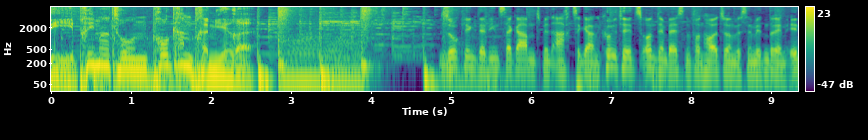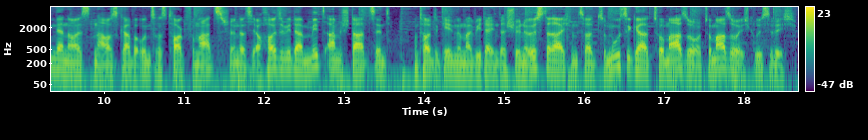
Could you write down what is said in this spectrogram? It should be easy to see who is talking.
Speaker 1: Die Primaton Programmpremiere.
Speaker 2: So klingt der Dienstagabend mit 80ern Kulthits und dem Besten von heute und wir sind mittendrin in der neuesten Ausgabe unseres Talk-Formats. Schön, dass Sie auch heute wieder mit am Start sind und heute gehen wir mal wieder in das schöne Österreich und zwar zum Musiker Tomaso. Tomaso, ich grüße dich.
